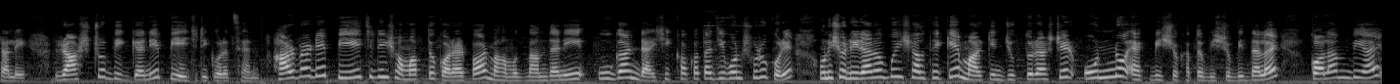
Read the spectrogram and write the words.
সালে রাষ্ট্রবিজ্ঞানে পিএইচডি করেছেন। হার্ভার্ডে পিএইচডি সমাপ্ত করার পর মাহমুদ মামদানি উগান্ডায় শিক্ষকতা জীবন শুরু করে উনিশশো নিরানব্বই সাল থেকে মার্কিন যুক্তরাষ্ট্রের অন্য এক বিশ্বখ্যাত বিশ্ববিদ্যালয় কলাম্বিয়ায়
